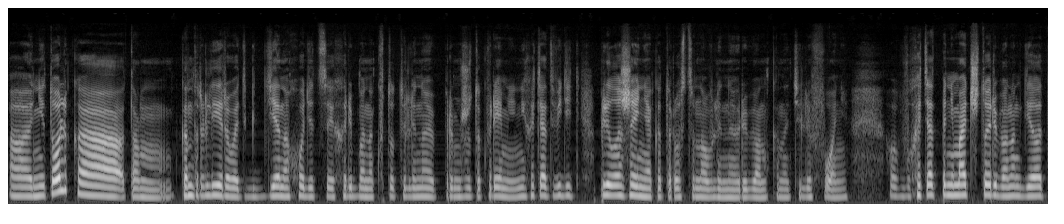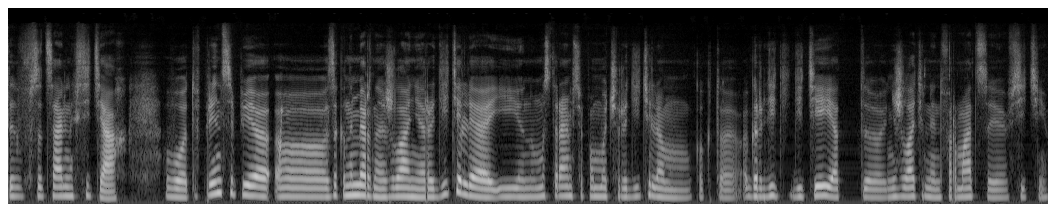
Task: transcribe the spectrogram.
а, не только там контролировать, где находится их ребенок в тот или иной промежуток времени, не хотят видеть приложения, которые установлены у ребенка на телефоне, хотят понимать, что ребенок делает в социальных сетях. Вот. В принципе, э, закономерное желание родителя, и ну, мы стараемся помочь родителям как-то оградить детей от э, нежелательной информации в сети.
